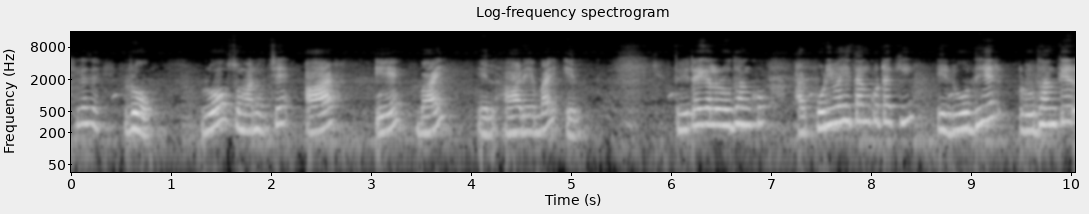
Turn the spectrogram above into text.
ঠিক আছে? রো। রো সমান হচ্ছে আর এ বাই এল, আর এ বাই এল। তো এটাই গেল রোধাঙ্ক। আর পরিবাহিতাঙ্কটা কি? এই রোধের, রোধাঙ্কের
